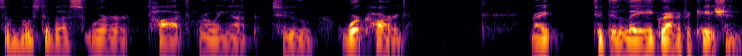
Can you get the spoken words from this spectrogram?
So most of us were taught growing up to work hard, right? To delay gratification.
